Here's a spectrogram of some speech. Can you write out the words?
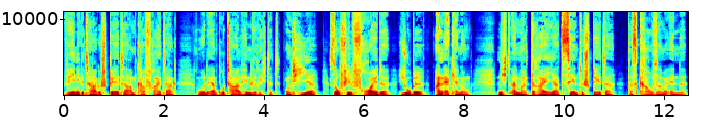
Wenige Tage später, am Karfreitag, wurde er brutal hingerichtet. Und hier so viel Freude, Jubel, Anerkennung, nicht einmal drei Jahrzehnte später das grausame Ende.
